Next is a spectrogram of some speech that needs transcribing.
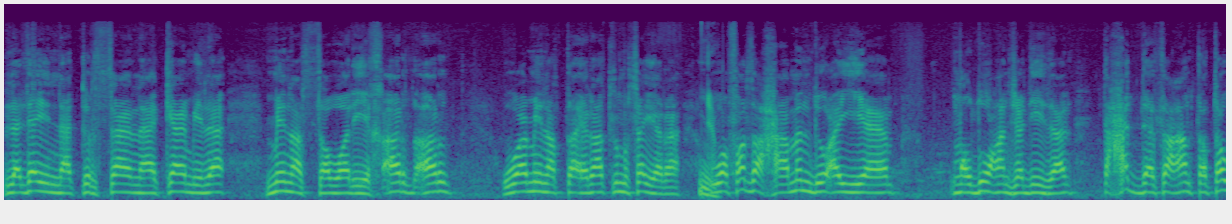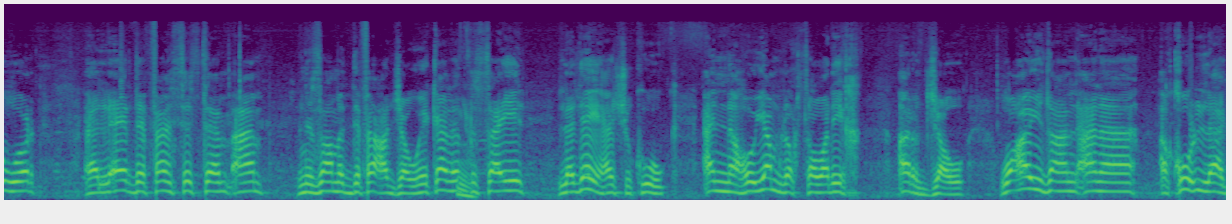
لدينا ترسانة كاملة من الصواريخ أرض أرض ومن الطائرات المسيرة نعم. وفضح منذ أيام موضوعا جديدا تحدث عن تطور ال air defense system أم نظام الدفاع الجوي كانت نعم. اسرائيل لديها شكوك أنه يملك صواريخ ارض جو وأيضا أنا أقول لك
